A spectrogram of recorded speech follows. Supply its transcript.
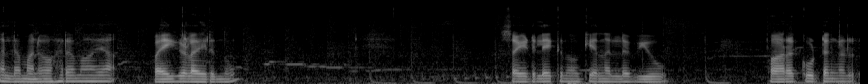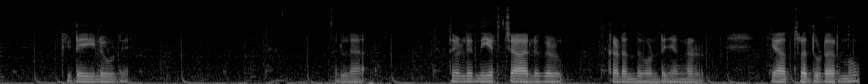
നല്ല മനോഹരമായ വഴികളായിരുന്നു. സൈഡിലേക്ക് നോക്കിയാൽ നല്ല വ്യൂ പാറക്കൂട്ടങ്ങൾക്കിടയിലൂടെ നല്ല തെളിനീർ ചാലുകൾ കടന്നുകൊണ്ട് ഞങ്ങൾ യാത്ര തുടർന്നു.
